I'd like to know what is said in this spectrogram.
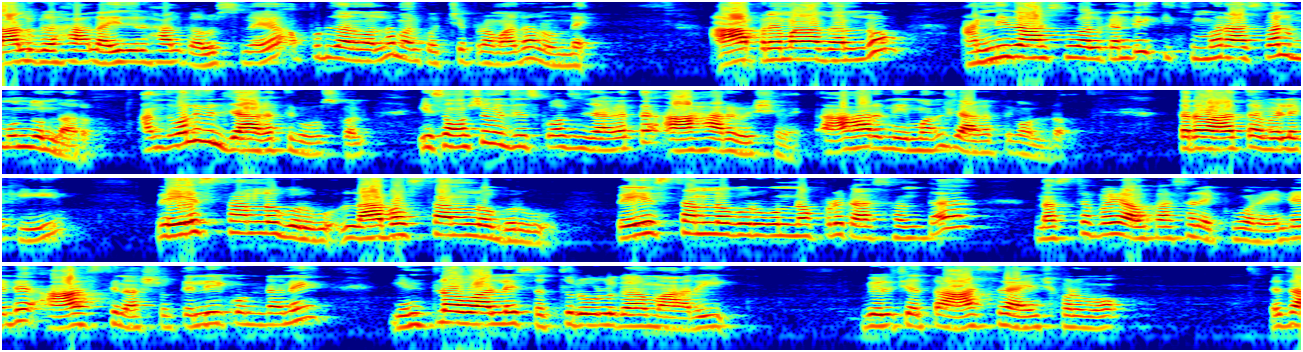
నాలుగు గ్రహాలు ఐదు గ్రహాలు కలుస్తున్నాయో అప్పుడు దానివల్ల మనకు వచ్చే ప్రమాదాలు ఉన్నాయి. ఆ ప్రమాదంలో అన్ని రాసుల వాళ్ళకంటే ఈ సింహరాశి వాళ్ళు ముందున్నారు. అందువల్ల వీళ్ళు జాగ్రత్తగా చూసుకోవాలి ఈ సంవత్సరం వీళ్ళు తీసుకోవాల్సిన జాగ్రత్త ఆహార విషయమే. ఆహార నియమాలు జాగ్రత్తగా ఉండడం. తర్వాత వీళ్ళకి వ్యయస్థానంలో గురువు లాభస్థానంలో గురువు. వ్యయస్థానంలో గురువు ఉన్నప్పుడు కాస్తంత నష్టపోయే అవకాశాలు ఎక్కువ ఉన్నాయి ఏంటంటే ఆస్తి నష్టం తెలియకుండానే ఇంట్లో వాళ్ళే శత్రువులుగా మారి వీళ్ళ చేత ఆస్తి రాయించుకోవడమో లేదా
